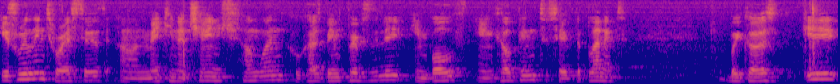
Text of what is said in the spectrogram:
is really interested in making a change, someone who has been previously involved in helping to save the planet. Because it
